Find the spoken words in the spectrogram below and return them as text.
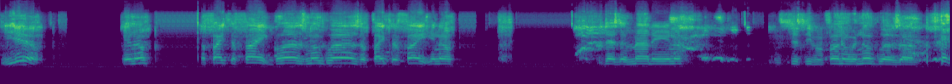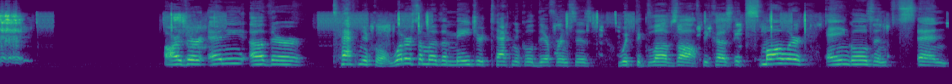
Yeah. You know, a fight to fight, gloves, no gloves, a fight to fight, you know. It doesn't matter, you know. It's just even funner with no gloves on. Are there any other technical? What are some of the major technical differences with the gloves off? Because it's smaller angles and and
